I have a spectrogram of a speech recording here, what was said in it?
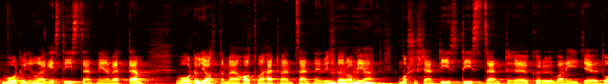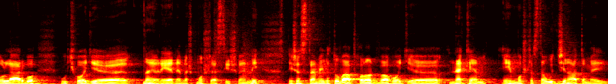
volt, hogy 0,10 centnél vettem, volt, hogy adtam el 60-70 centnél is mhm, darabját, uh-huh. most is ilyen 10, 10 cent körül van így dollárba, úgyhogy nagyon érdemes most ezt is venni, és aztán még a tovább haladva, hogy nekem, én most aztán úgy csináltam egy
